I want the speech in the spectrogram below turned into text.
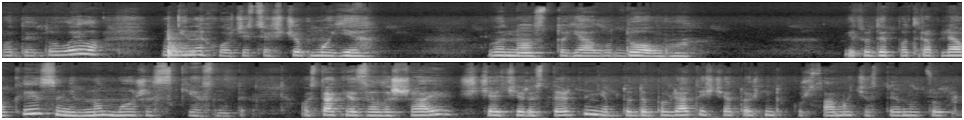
води долила, мені не хочеться, щоб моє вино стояло довго і туди потрапляв кисень, і воно може скиснути. Ось так я залишаю ще через тиждень, я буду додати ще точно таку ж саму частину цукру.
